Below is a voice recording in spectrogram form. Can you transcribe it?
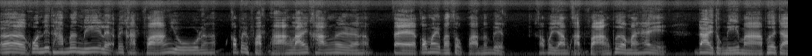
เออ คนที่ทำเรื่องนี้แหละ ไปขัดฝางอยู่นะครับเขาไปฝัดฝางหลายครั้งเลยนะครับ แต่ก็ไม่ประสบความสำเร็จเขาพยายามขัดฝางเพื่อไม่ให้ได้ตรงนี้มาเพื่อจะ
